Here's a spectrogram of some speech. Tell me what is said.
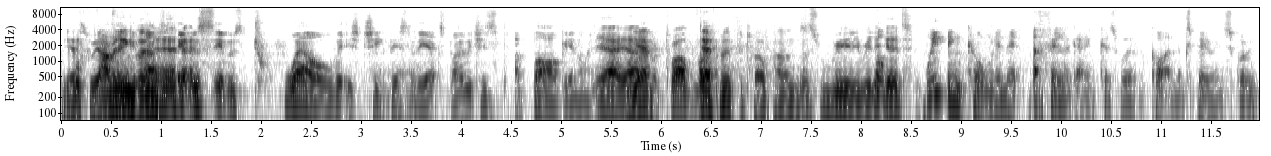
Yes, we are in England. it was it was twelve at its cheapest at the expo, which is a bargain. I think. Yeah, yeah, Yeah, for 12 bucks. Definitely for twelve pounds. That's really, really Well, good. We've been calling it a filler game because we're quite an experienced group,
